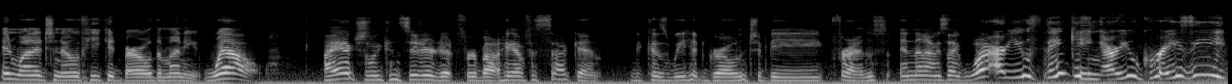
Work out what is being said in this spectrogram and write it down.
And wanted to know if he could borrow the money. Well, I actually considered it for about half a second because we had grown to be friends. And then I was like, What are you thinking? Are you crazy?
